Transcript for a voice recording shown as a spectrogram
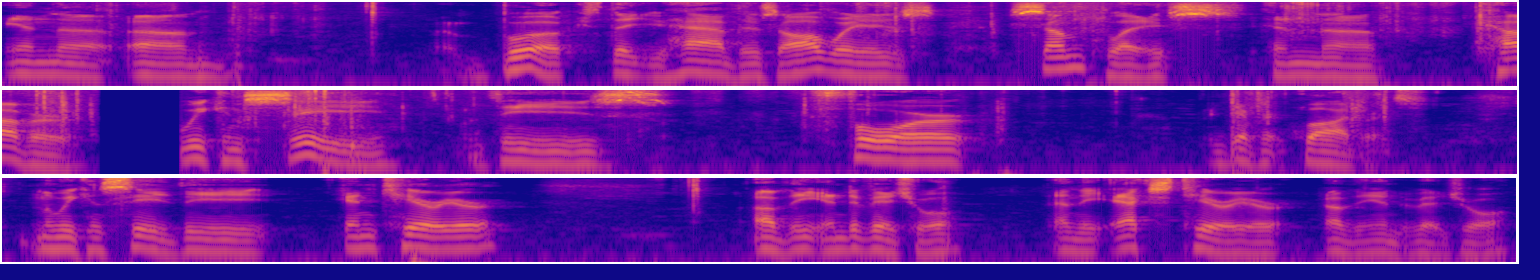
in the um, books that you have, there's always some place in the cover we can see these four different quadrants. And we can see the interior of the individual and the exterior of the individual.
